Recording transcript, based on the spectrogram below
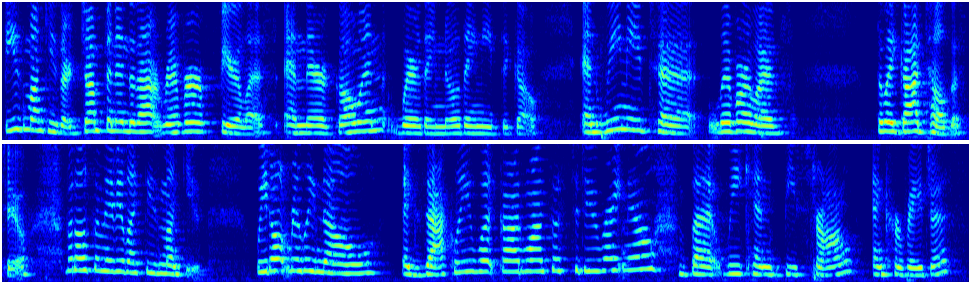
these monkeys are jumping into that river fearless and they're going where they know they need to go. And we need to live our lives the way God tells us to, but also maybe like these monkeys. We don't really know exactly what God wants us to do right now, but we can be strong and courageous,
